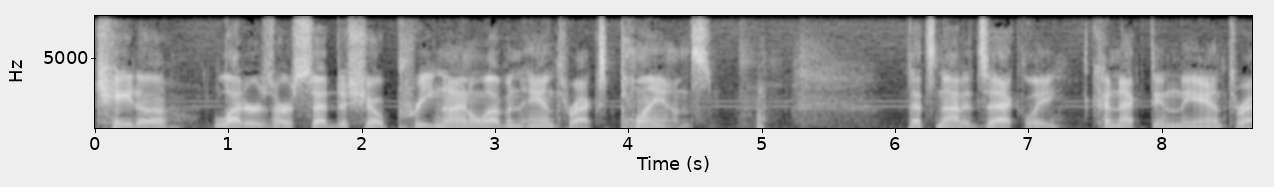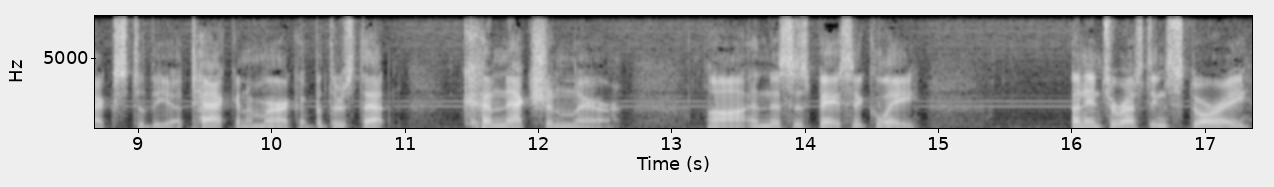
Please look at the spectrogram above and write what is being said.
Qaeda letters are said to show pre 9 11 anthrax plans. That's not exactly connecting the anthrax to the attack in America, but there's that connection there. Uh, and this is basically an interesting story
